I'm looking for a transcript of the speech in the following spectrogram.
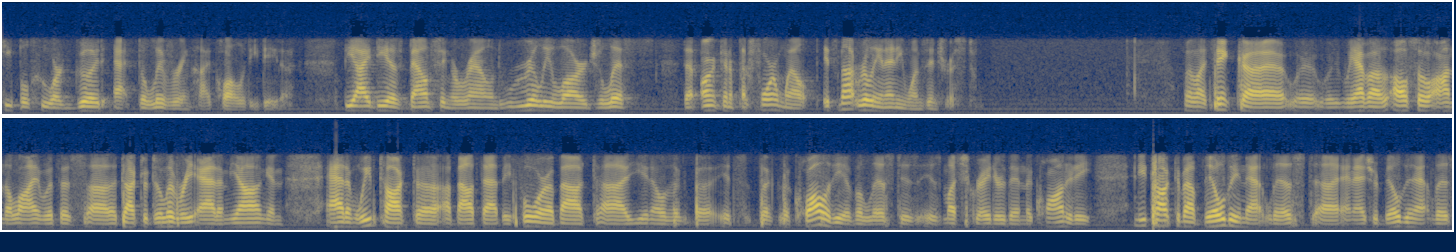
people who are good at delivering high quality data. The idea of bouncing around really large lists that aren't going to perform well, it's not really in anyone's interest. Well, I think uh, we, have uh, also on the line with us uh, Dr. Delivery Adam Young, and Adam, we've talked uh, about that before. About uh, you know the, the it's the, the quality of a list is is much greater than the quantity, and you talked about building that list, uh, and as you're building that list,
